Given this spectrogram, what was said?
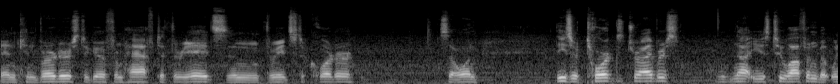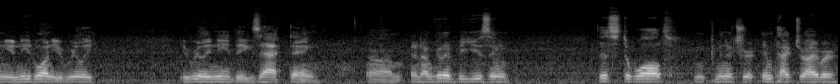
and converters to go from half to 3 eighths and 3 eighths to quarter, so on. These are Torx drivers, not used too often, but when you need one, you really, you really need the exact thing. Um, and I'm going to be using this DeWalt miniature impact driver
